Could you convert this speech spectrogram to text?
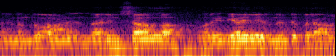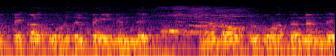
അങ്ങനെ എന്തോ ആണ്. എന്തായാലും ഇൻഷാല്ല റെഡിയായി വരുന്നുണ്ട്. ഇപ്പോൾ രാവിലത്തേക്കാൾ കൂടുതൽ പെയിൻ ഉണ്ട്. ഡോക്ടർ കൂടെ തന്നെ ഉണ്ട്.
